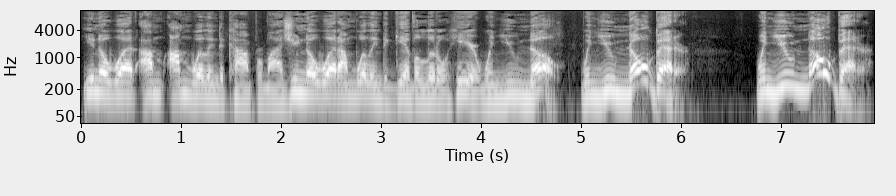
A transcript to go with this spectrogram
you know what? I'm i'm willing to compromise. You know what? I'm willing to give a little here when you know when you know better, when you know better.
